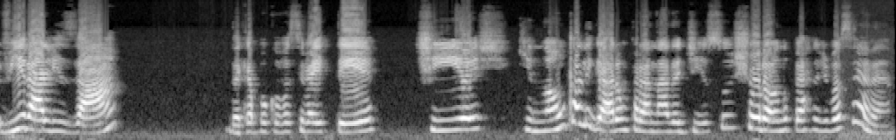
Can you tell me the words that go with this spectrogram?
viralizar, daqui a pouco você vai ter tias que nunca ligaram pra nada disso chorando perto de você, né?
